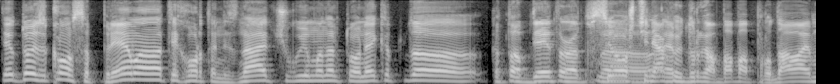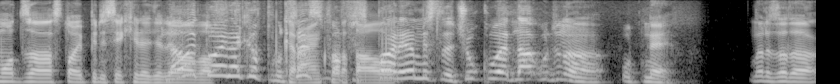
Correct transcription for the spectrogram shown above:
те, този закон се приема, те хората не знаят, че го има, нали, то не е като да, като апдейта на... Все още някой друга баба продава имот за 150 хиляди Да, лева. бе, в... той е някакъв процес. В. Испания мисля, че около една година отне. Нали, за да,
